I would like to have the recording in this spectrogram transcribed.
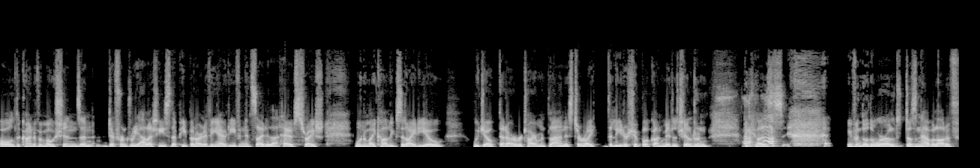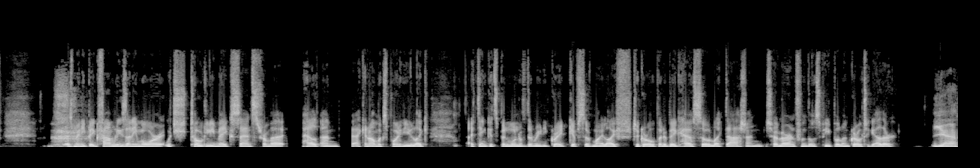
all the kind of emotions and different realities that people are living out, even inside of that house, right? One of my colleagues at IDEO, we joke that our retirement plan is to write the leadership book on middle children because even though the world doesn't have a lot of as many big families anymore, which totally makes sense from a health and economics point of view, like I think it's been one of the really great gifts of my life to grow up in a big household like that and to learn from those people and grow together. Yeah,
